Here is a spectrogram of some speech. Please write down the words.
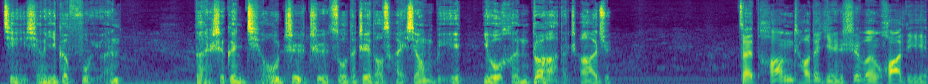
进行一个复原，但是跟乔治制作的这道菜相比，有很大的差距。在唐朝的饮食文化里，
